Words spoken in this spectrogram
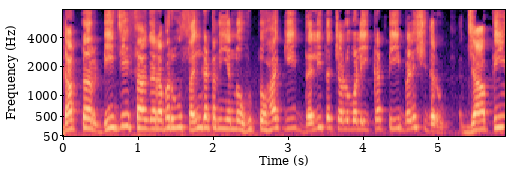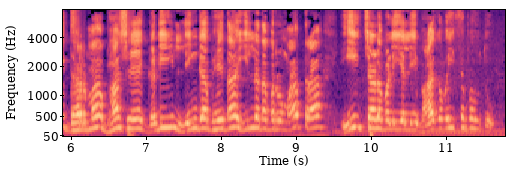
ಡಾಕ್ಟರ್ ಡಿಜಿ ಸಾಗರ್ ಅವರು ಸಂಘಟನೆಯನ್ನು ಹುಟ್ಟುಹಾಕಿ ದಲಿತ ಚಳುವಳಿ ಕಟ್ಟಿ ಬೆಳೆಸಿದರು. ಜಾತಿ, ಧರ್ಮ, ಭಾಷೆ, ಗಡಿ, ಲಿಂಗಭೇದ ಇಲ್ಲದವರು ಮಾತ್ರ ಈ ಚಳವಳಿಯಲ್ಲಿ ಭಾಗವಹಿಸಬಹುದು.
